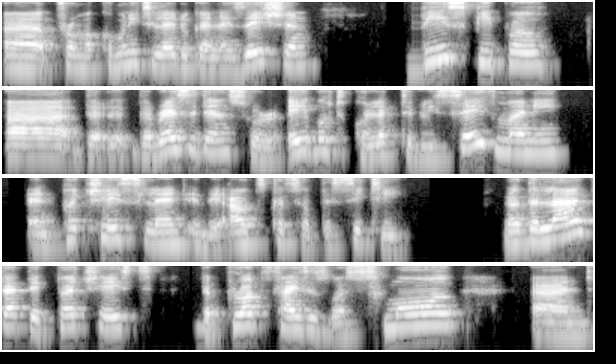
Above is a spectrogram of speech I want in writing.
uh, from a community-led organization, these people uh, the, the residents were able to collectively save money and purchase land in the outskirts of the city. Now, the land that they purchased, the plot sizes were small and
